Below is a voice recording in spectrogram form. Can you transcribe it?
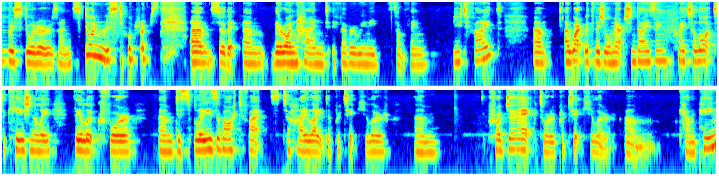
restorers and stone restorers um, so that um, they're on hand if ever we need something beautified. Um, I work with visual merchandising quite a lot. Occasionally they look for um, displays of artifacts to highlight a particular um, project or a particular um, campaign.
